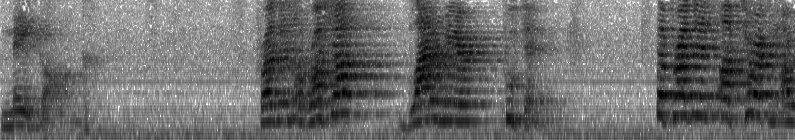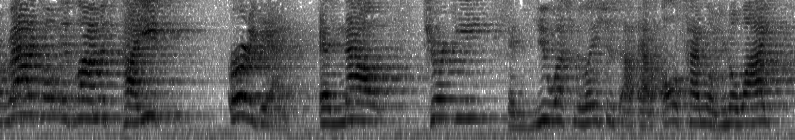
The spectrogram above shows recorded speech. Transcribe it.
Magog. President of Russia, Vladimir Putin. The president of Turkey, a radical Islamist, Tayyip Erdogan. And now Turkey and U.S. relations are at an all-time low. You know why?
